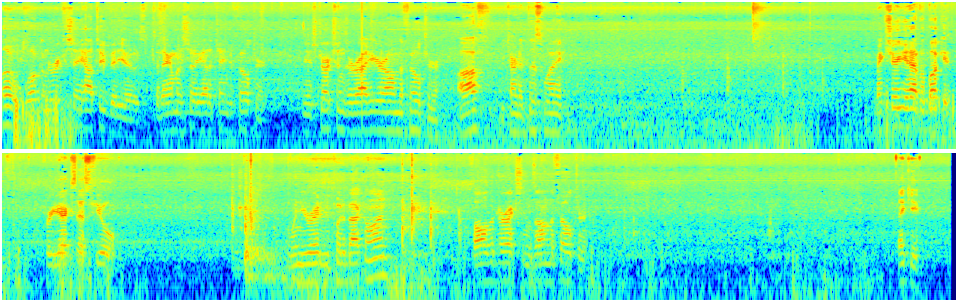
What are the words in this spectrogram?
Hello, welcome to Ricochet How-To videos. Today I'm going to show you how to change a filter. The instructions are right here on the filter. Off, you turn it this way. Make sure you have a bucket for your excess fuel. When you're ready to put it back on, follow the directions on the filter. Thank you.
